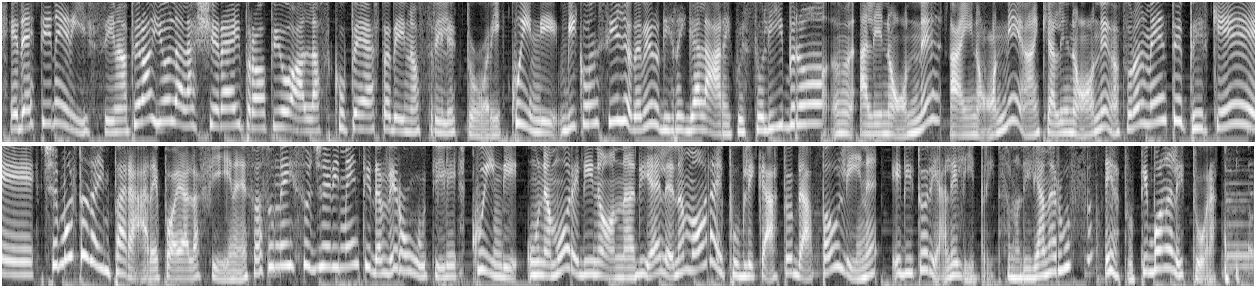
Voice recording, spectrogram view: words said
ed è tenerissima, però io la lascerei proprio alla scoperta dei nostri lettori. Quindi vi consiglio davvero di regalare questo libro eh, alle nonne, ai nonni, anche alle nonne naturalmente, perché c'è molto da imparare poi alla fine, sono dei suggerimenti davvero utili. Quindi Un amore di nonna di Elena Mora è pubblicato da Pauline Editoriale Libri. Sono Liliana Russo e a tutti buona lettura.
